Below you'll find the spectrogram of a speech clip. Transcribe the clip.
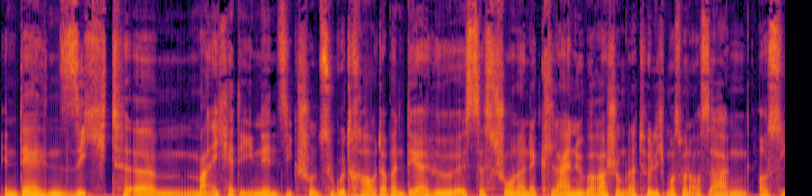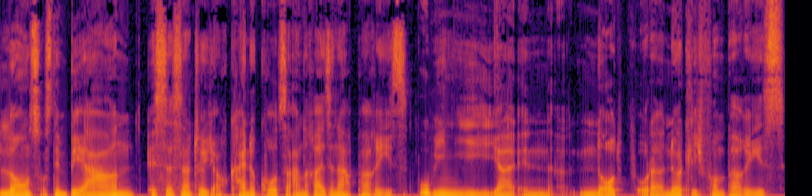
In der Hinsicht, ähm, ich hätte ihnen den Sieg schon zugetraut, aber in der Höhe ist das schon eine kleine Überraschung. Natürlich muss man auch sagen, aus Lens, aus dem Bearen, ist das natürlich auch keine kurze Anreise nach Paris. Aubigny ja in Nord- oder nördlich von Paris,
